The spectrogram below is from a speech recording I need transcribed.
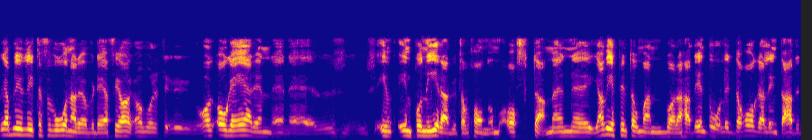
jag, blev lite förvånad över det för jag har varit eh, och, och är en, en, imponerad av honom ofta. Men eh, jag vet inte om han bara hade en dålig dag eller inte hade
